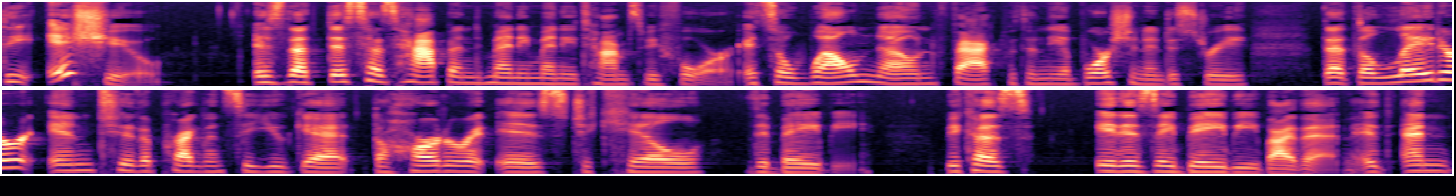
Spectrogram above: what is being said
The issue is that this has happened many many times before. It's a well known fact within the abortion industry that the later into the pregnancy you get, the harder it is to kill the baby because it is a baby by then. It, and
